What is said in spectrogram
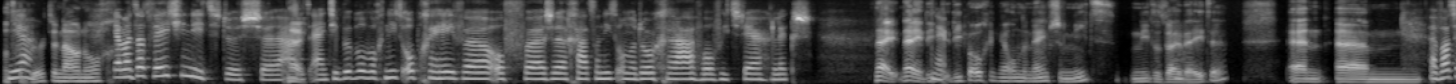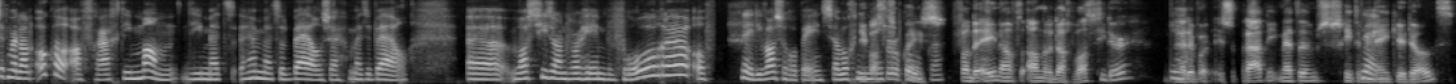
Wat Ja. gebeurt er nou nog? ja, want dat weet je niet dus eh, aan Nee. het eind. Die bubbel wordt niet opgeheven of eh, ze gaat er niet onderdoor graven of iets dergelijks. Nee, nee, die, Nee. die pogingen onderneemt ze niet. Niet dat wij Hm. weten. En ehm, En wat ik me dan ook wel afvraag, die man die met, hè, met het bijl, zeg, met de bijl, eh, was die dan voorheen bevroren? Of nee, die was er opeens. Daar wordt die niet was mee er gesproken. opeens. Van de ene of de andere dag was hij er. Ja. Hij- er wordt- ze praat niet met hem. Ze schiet hem in één keer dood.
